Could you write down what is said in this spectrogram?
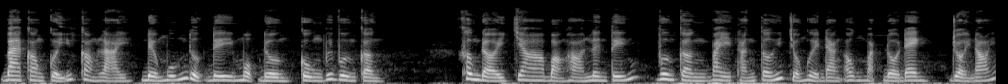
Ba con quỷ còn lại đều muốn được đi một đường cùng với Vương Cần. Không đợi cho bọn họ lên tiếng, Vương Cần bay thẳng tới chỗ người đàn ông mặc đồ đen, rồi nói.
